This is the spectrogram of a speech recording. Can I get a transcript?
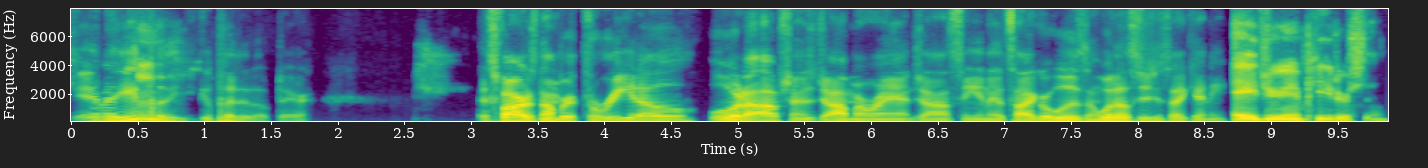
Yeah, man, you Hmm. put it, you put it up there. As far as number three, though, what were the options? Ja Morant, John Cena, Tiger Woods, and what else did you say, Kenny? Adrian Peterson.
